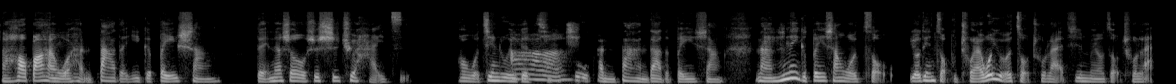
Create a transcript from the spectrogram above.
然后包含我很大的一个悲伤，对，那时候我是失去孩子，哦，我进入一个极度很大很大的悲伤。啊、那那个悲伤我走有点走不出来，我以为走出来，其实没有走出来。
